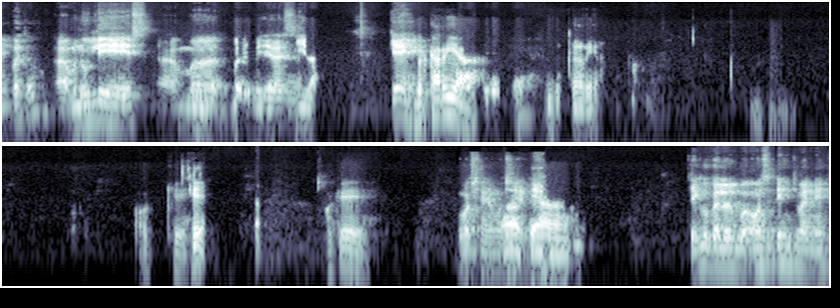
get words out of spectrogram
apa tu uh, menulis uh, me, berimajinasi lah okey Berkarya. Berkarya. Okey. Okey. Okey. wash hand wash hand ha. cikgu kalau buat orang sedih macam mana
